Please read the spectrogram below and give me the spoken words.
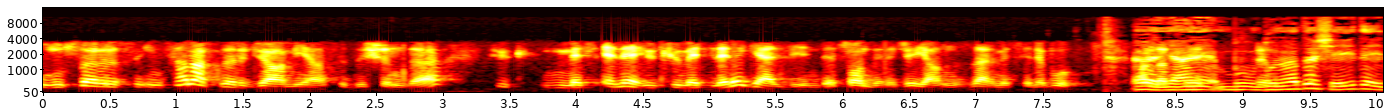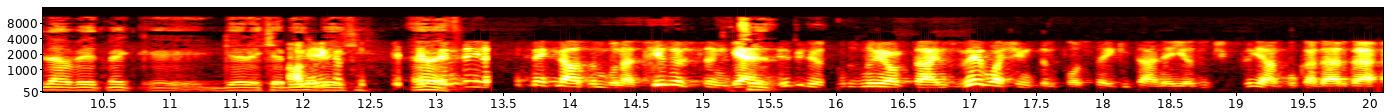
uluslararası insan hakları camiası dışında hük mesele hükümetlere geldiğinde son derece yalnızlar mesele bu. Evet Anlatmaya yani bu, buna da şeyi de ilave etmek e, gerekebilir Amerika belki. Evet. Evet. etmek lazım buna. Tillerson geldi biliyorsunuz New York Times ve Washington Post'ta iki tane yazı çıktı. Yani bu kadar da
